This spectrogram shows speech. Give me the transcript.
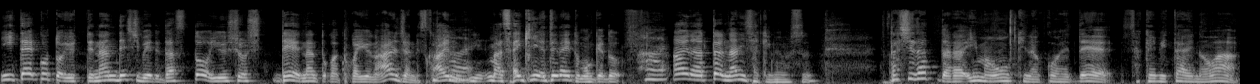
言いたいことを言って何デシベル出すと優勝してなんとかとかいうのあるじゃないですか。ああいうの、はい。まあ最近やってないと思うけど、はい。ああいうのあったら何叫びます？私だったら今大きな声で叫びたいのは、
